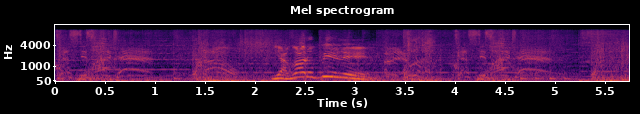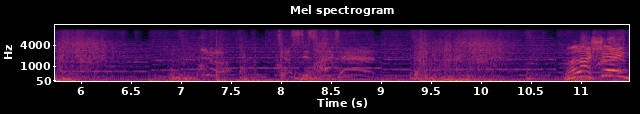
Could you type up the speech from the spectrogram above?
Justice Titan! E agora o Billy. Vai lá, Shane.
